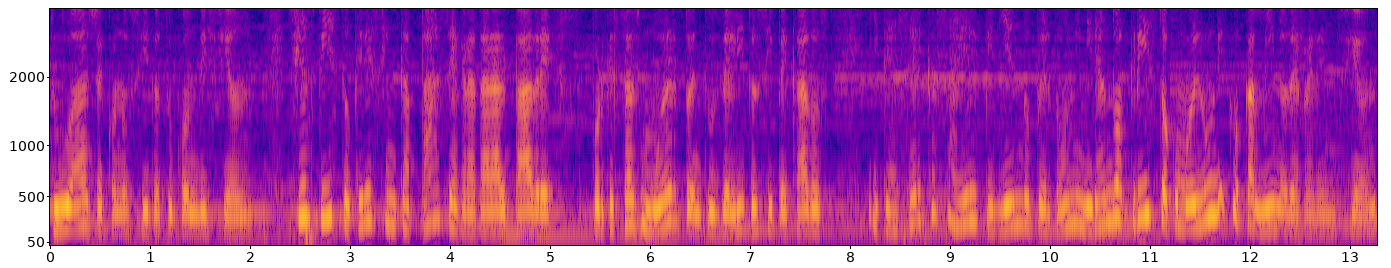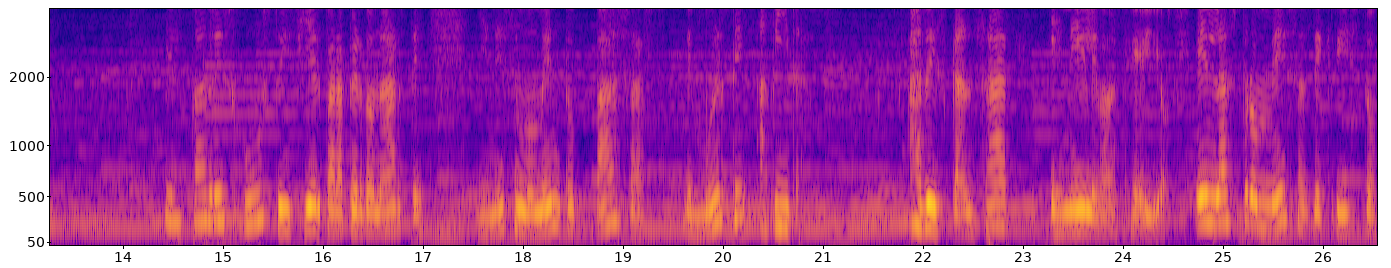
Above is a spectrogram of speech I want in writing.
tú has reconocido tu condición, si has visto que eres incapaz de agradar al Padre porque estás muerto en tus delitos y pecados y te acercas a Él pidiendo perdón y mirando a Cristo como el único camino de redención, el Padre es justo y fiel para perdonarte y en ese momento pasas de muerte a vida, a descansar en el Evangelio, en las promesas de Cristo.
